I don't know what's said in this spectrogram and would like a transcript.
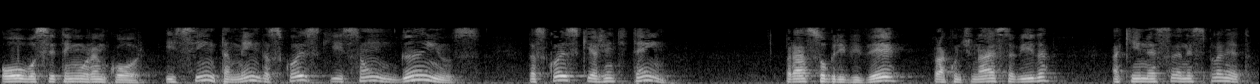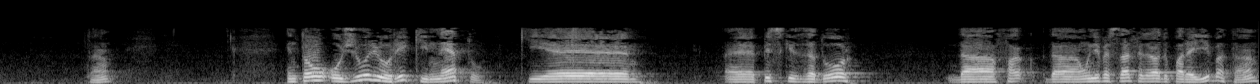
ou você tem um rancor, e sim também das coisas que são ganhos, das coisas que a gente tem para sobreviver, para continuar essa vida aqui nessa, nesse planeta. Tá? Então, o Júlio Rick Neto, que é, é pesquisador da, da Universidade Federal do Paraíba, tá?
